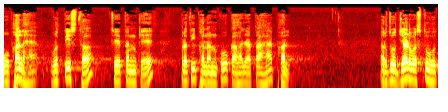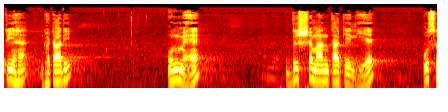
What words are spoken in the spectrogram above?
वो फल है। वृत्तिस्थ चेतन के प्रतिफलन को कहा जाता है फल। और जो जड़ वस्तु होती है, घटादि, उनमें दृश्यमानता के लिए उस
